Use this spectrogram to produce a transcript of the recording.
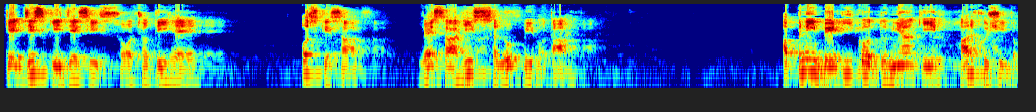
کہ جس کی جیسی سوچ ہوتی ہے، اس کے ساتھ ویسا ہی سلوک بھی ہوتا ہے۔ اپنی بیٹی کو دنیا کی ہر خوشی دو۔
